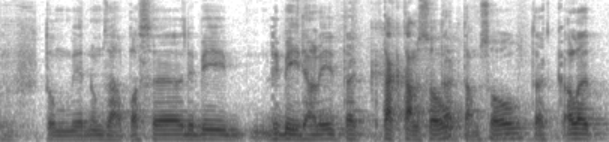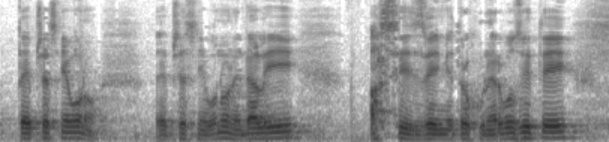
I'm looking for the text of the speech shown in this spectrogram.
v tom jednom zápase. Kdyby, kdyby ji dali, tak, Tak tam jsou? Tak tam jsou, tak, ale to je přesně ono. To je přesně ono, nedali. Asi zřejmě trochu nervozity, eh,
